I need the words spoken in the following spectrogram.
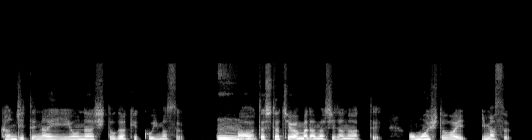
感じてないような人が結構います。うん。ああ、私たちはまだマシだなって思う人はい、います。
